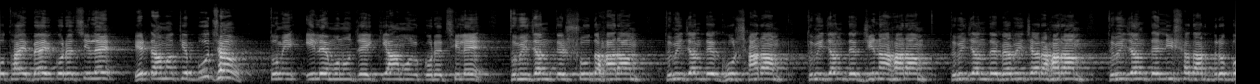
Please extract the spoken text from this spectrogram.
কোথায় ব্যয় করেছিলে এটা আমাকে বুঝাও। তুমি ইলেম অনুযায়ী কি আমল করেছিলে? তুমি জানতে সুদ হারাম, তুমি জানতে ঘুষ হারাম, তুমি জানতে জিনা হারাম, তুমি জানতে ব্যবিচার হারাম, তুমি জানতে নিষেধার দ্রব্য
